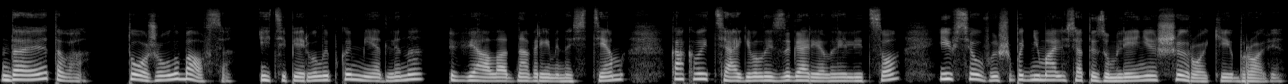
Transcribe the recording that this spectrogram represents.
до этого тоже улыбался, и теперь улыбка медленно вяло одновременно с тем, как вытягивалось загорелое лицо, и все выше поднимались от изумления широкие брови.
